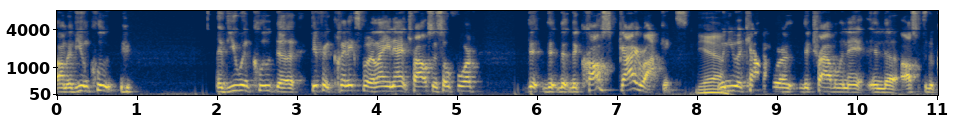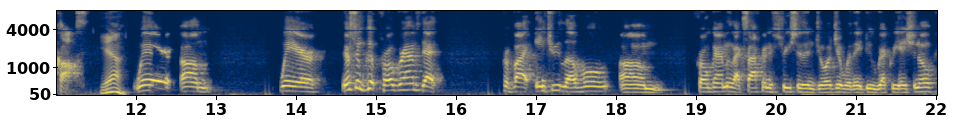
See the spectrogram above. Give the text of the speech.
um, if you include if you include the different clinics for laying out trials and so forth, the, the, the cost skyrockets. Yeah. When you account for the travel and the, and the also to the cost. Yeah. Where um, where there's some good programs that provide entry level um, programming like soccer in the streets in Georgia where they do recreational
